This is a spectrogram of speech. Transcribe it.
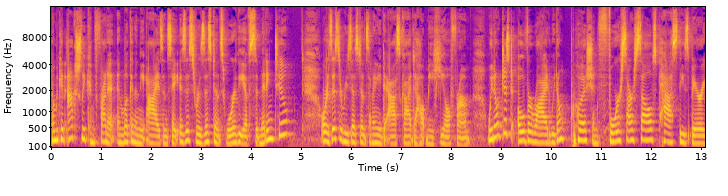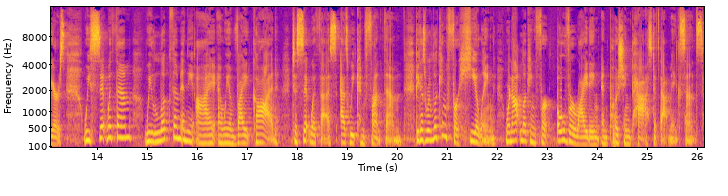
And we can actually confront it and look it in the eyes and say, is this resistance worthy of submitting to? Or is this a resistance that I need to ask God to help me heal from? We don't just override, we don't push and force ourselves past these barriers. We sit with them, we look them in the eye, and we invite God to sit with us as we confront them. Because we're looking for healing, we're not looking for overriding and pushing past, if that makes sense.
